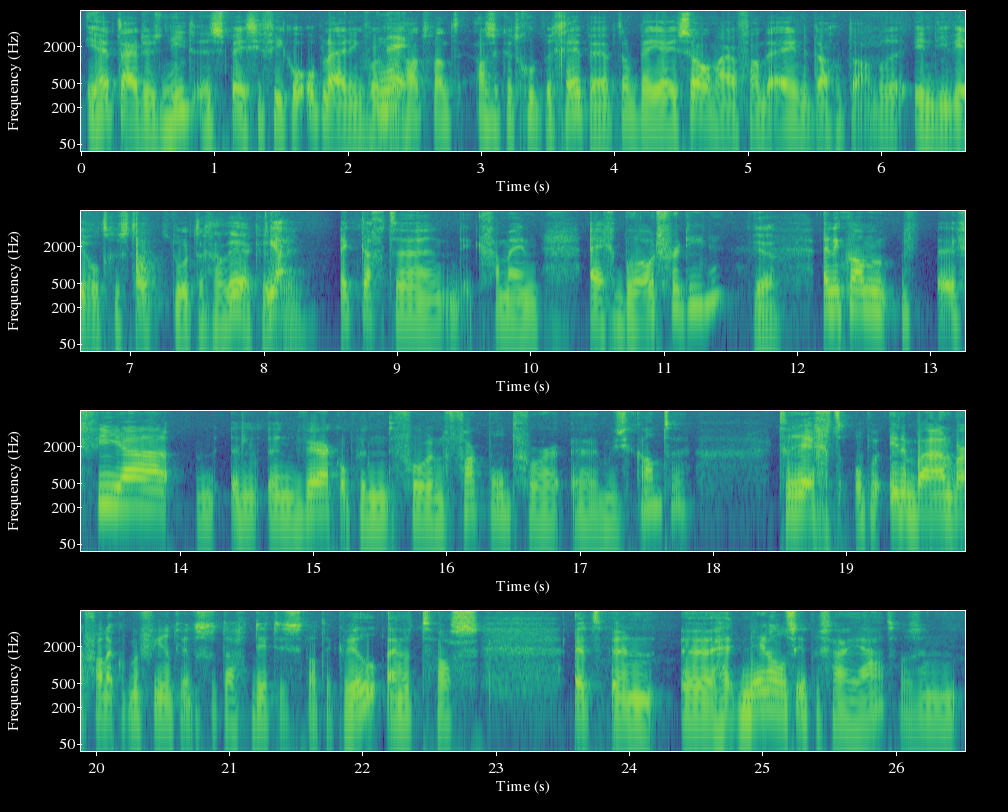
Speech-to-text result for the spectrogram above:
je hebt daar dus niet een specifieke opleiding voor gehad. Want als ik het goed begrepen heb, dan ben je zomaar van de ene dag op de andere in die wereld gestapt door te gaan werken. Ja, ik dacht, uh, ik ga mijn eigen brood verdienen. Ja. En ik kwam eh, via een, een, werk op een, voor een vakbond voor muzikanten terecht op, in een baan waarvan ik op mijn 24e dacht: dit is wat ik wil. En dat was het, een, uh, het Nederlands impresariaat was een,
